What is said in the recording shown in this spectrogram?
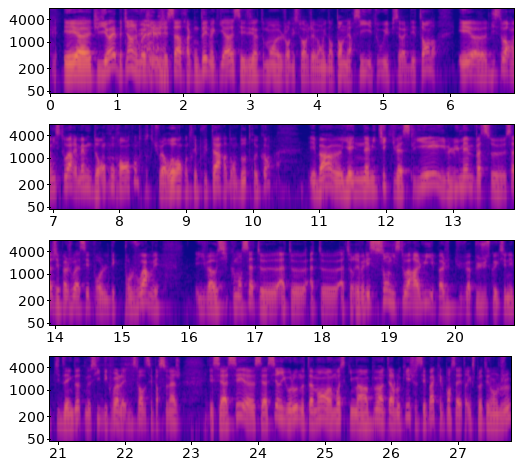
Et euh, tu dis, ouais, bah tiens, moi j'ai ça à te raconter. Le mec dit, ah, c'est exactement le genre d'histoire que j'avais envie d'entendre, merci et tout. Et puis ça va le détendre. Et euh, d'histoire en histoire, et même de rencontre en rencontre, parce que tu vas le re-rencontrer plus tard dans d'autres camps. Et ben, euh, il y a une amitié qui va se lier. Lui-même va se. Ça, j'ai pas joué assez pour le, pour le voir, mais. Il va aussi commencer à te, à, te, à, te, à te révéler son histoire à lui et pas tu vas plus juste collectionner des petites anecdotes mais aussi découvrir l'histoire de ses personnages et c'est assez, euh, assez rigolo, notamment moi ce qui m'a un peu interloqué, je sais pas à quel point ça va être exploité dans le jeu,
